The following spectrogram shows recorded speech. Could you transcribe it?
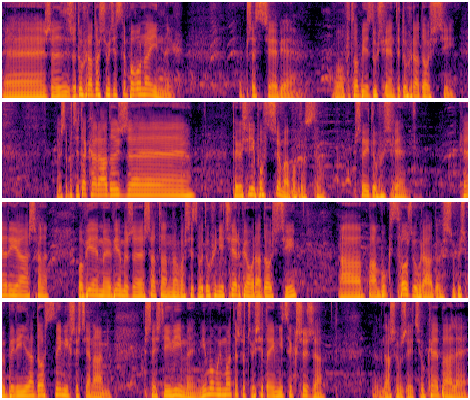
E, że, że duch radości będzie stępował na innych przez Ciebie, bo w Tobie jest Duch Święty, Duch radości. Że będzie taka radość, że tego się nie powstrzyma po prostu. Przyjdź Duchu Święty. Keria, szala. Bo wiemy, wiemy, że szatan, no właśnie złe duchy nie cierpią radości, a Pan Bóg stworzył radość, żebyśmy byli radosnymi chrześcijanami, szczęśliwimi, mimo, mimo też oczywiście tajemnicy krzyża w naszym życiu. Kebale,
